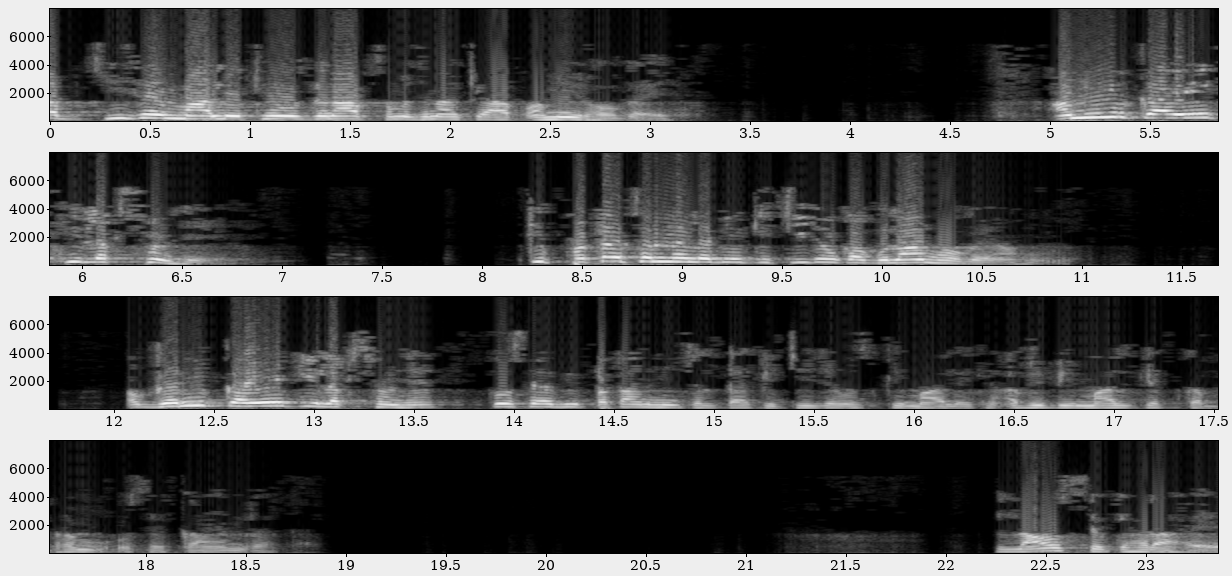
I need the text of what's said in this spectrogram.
अब चीज़ें मालिक हैं, उस दिन आप समझना कि आप अमीर हो गए। अमीर का एक ही लक्षण है कि पता चलने लगे कि चीज़ों का गुलाम हो गया हूँ। और गरीब का एक ही लक्षण है कि उसे अभी पता नहीं चलता कि चीज़ें उसकी मालिक हैं। अभी भी मालिकियत का भ्रम उसे कायम रहता है। लाओस से कह रहा है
